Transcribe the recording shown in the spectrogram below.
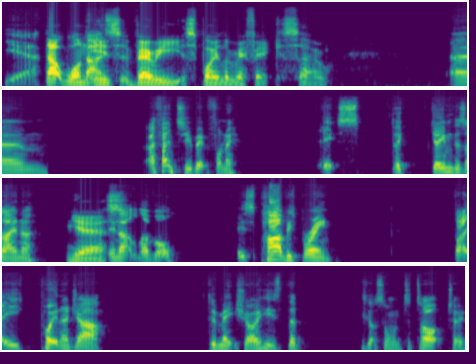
Yeah. That one That's- is very spoilerific. So Um, I find two bit funny. It's the game designer yes, in that level. It's part of his brain that he put in a jar to make sure he's the he's got someone to talk to.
